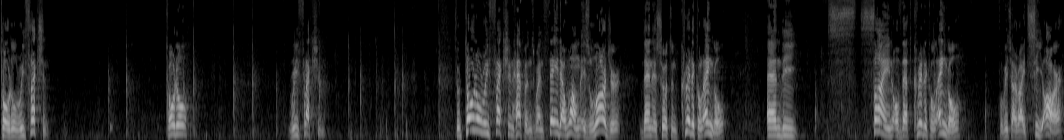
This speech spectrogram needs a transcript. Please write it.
total reflection. Total reflection. So total reflection happens when theta one is larger than a certain critical angle, and the sine of that critical angle, for which I write CR,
